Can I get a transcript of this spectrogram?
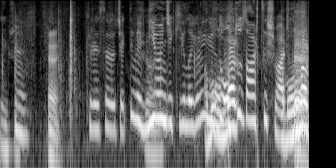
Ne güzel. Evet. Evet. Küresel ölçekte ve Şu bir an- önceki yıla göre yüzde otuz artış var. Ama onlar Evet.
